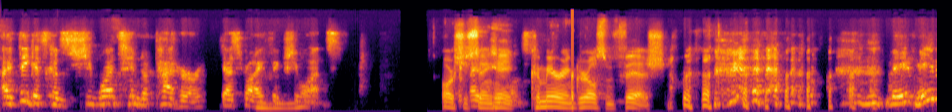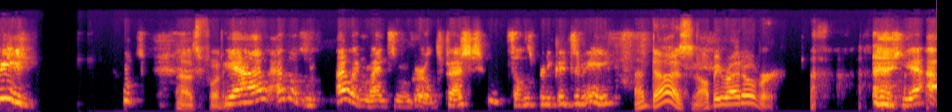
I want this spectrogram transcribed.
I think it's because she wants him to pet her. That's what I think she mm-hmm. wants. Or she's I saying, "Hey, wants. come here and grill some fish." Maybe. That's funny. Yeah, I, I, wouldn't. I wouldn't mind some grilled fish. Sounds pretty good to me. That does. I'll be right over. yeah.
